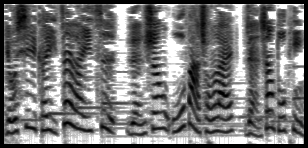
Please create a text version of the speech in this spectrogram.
游戏可以再来一次，人生无法重来。染上毒品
